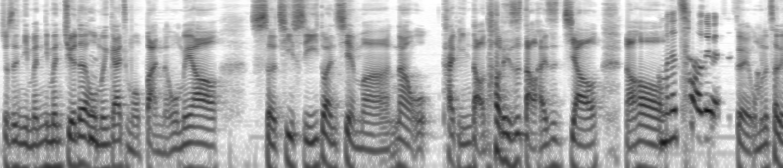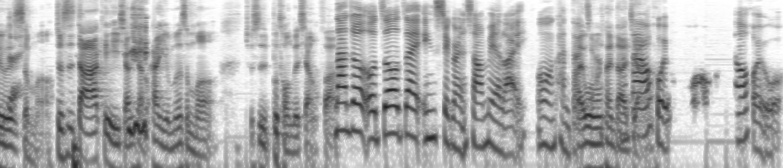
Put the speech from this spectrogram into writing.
就是你们，你们觉得我们应该怎么办呢？嗯、我们要舍弃十一段线吗？那我太平岛到底是岛还是礁？然后我们的策略是对，我们的策略是什么？就是大家可以想想看有没有什么就是不同的想法。那就我之后在 Instagram 上面来问问看大家，来问问看大家，大家回我，大家回我。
